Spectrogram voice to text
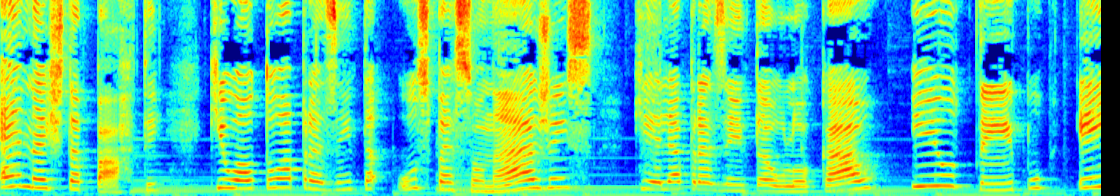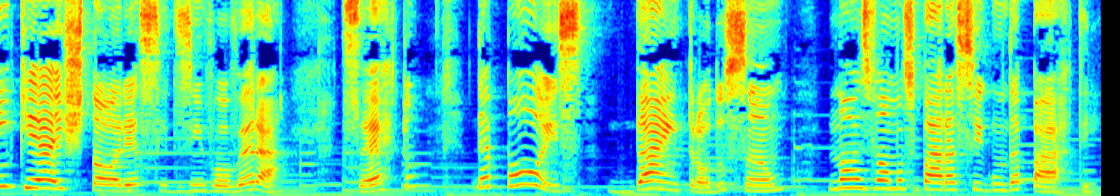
É nesta parte que o autor apresenta os personagens, que ele apresenta o local e o tempo em que a história se desenvolverá, certo? Depois da introdução, nós vamos para a segunda parte,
